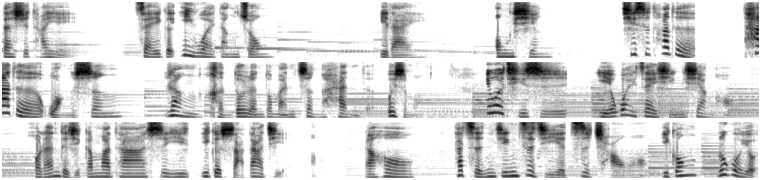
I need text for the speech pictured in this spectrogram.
但是他也在一个意外当中，一来翁星。其实他的他的往生。让很多人都蛮震撼的。为什么？因为其实爷外在形象哈，火兰德西干妈，她是一一个傻大姐啊。然后她曾经自己也自嘲哦，一共如果有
